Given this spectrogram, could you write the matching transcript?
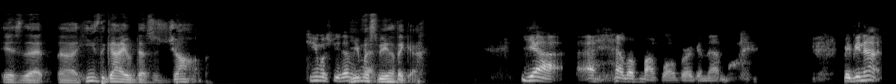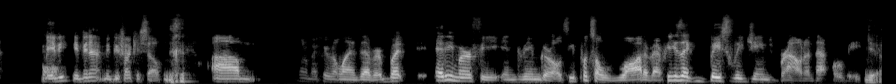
is that uh, he's the guy who does his job. you must be. the other You must guy. be the other guy. Yeah, I, I love Mark Wahlberg in that movie. maybe not. Maybe. Maybe not. Maybe fuck yourself. um, one of my favorite lines ever. But Eddie Murphy in Dreamgirls, he puts a lot of effort. He's like basically James Brown in that movie. Yeah.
